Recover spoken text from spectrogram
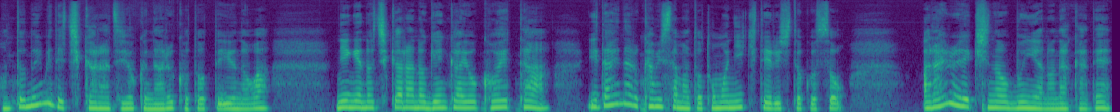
本当の意味で力強くなることっていうのは人間の力の限界を超えた偉大なる神様と共に生きている人こそあらゆる歴史の分野の中で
